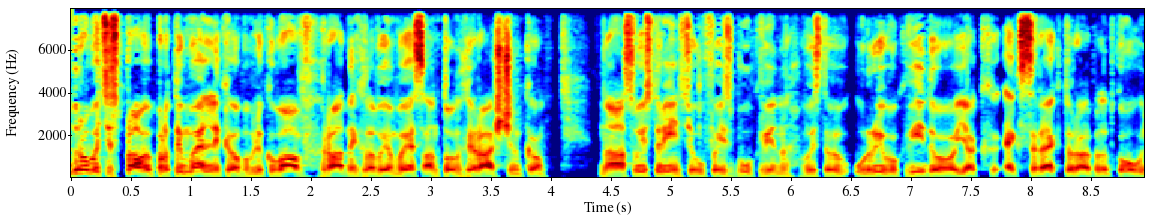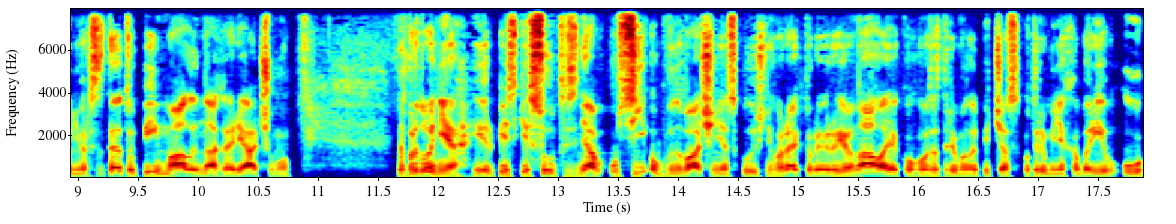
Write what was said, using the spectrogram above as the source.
Подробиці справи проти Мельника опублікував радник глави МВС Антон Геращенко. На своїй сторінці у Фейсбук він виставив уривок відео, як екс-ректора податкового університету піймали на гарячому. Напередодні Ірпінський суд зняв усі обвинувачення з колишнього ректора і регіонала, якого затримали під час отримання хабарів у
